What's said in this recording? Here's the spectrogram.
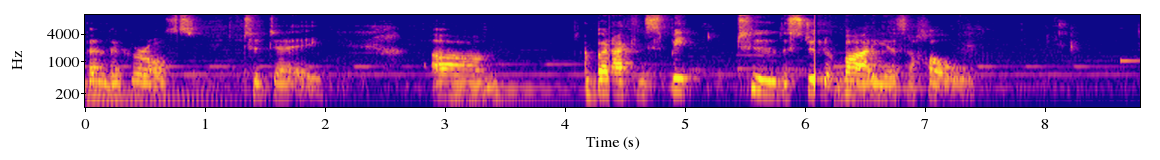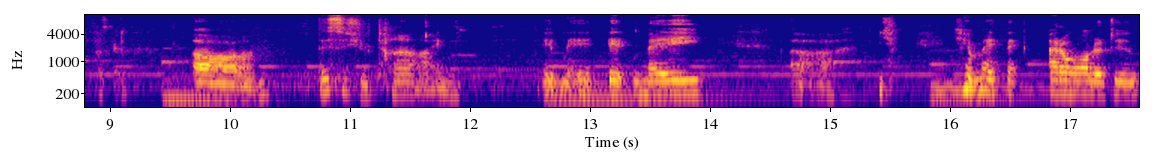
than the girls today. Um, but I can speak to the student body as a whole. Um, this is your time. It may, it may uh, you may think, I don't want to do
